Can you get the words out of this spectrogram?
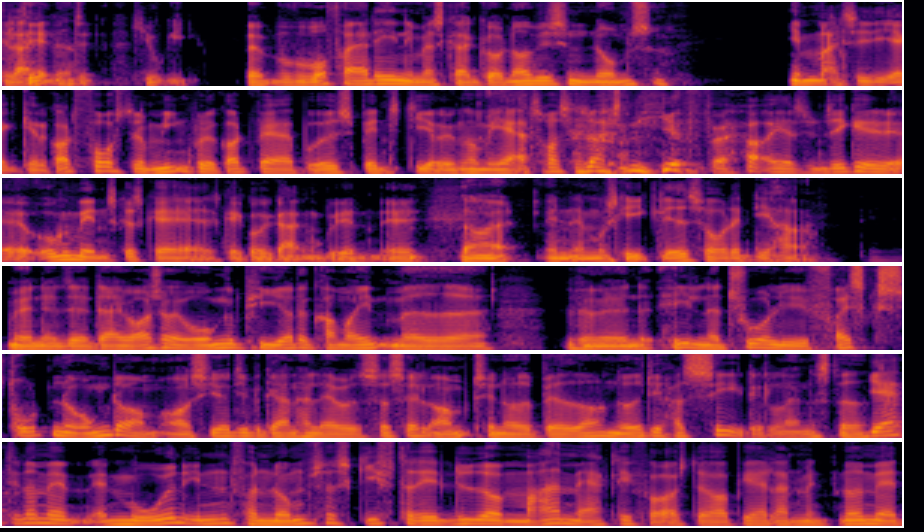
Eller Det- det, andet det- kirurgi. Hvorfor er det egentlig, man skal have gjort noget ved sin numse? Jamen altså, jeg kan da godt forestille mig, at min kunne da godt være både spændstig og yngre, men jeg er trods alt også 49, og jeg synes ikke, at unge mennesker skal, skal gå i gang med den. Øh, Nej. Men uh, måske glædes over den, de har. Men øh, der er jo også unge piger, der kommer ind med, øh, helt naturlig, frisk, struttende ungdom, og siger, at de vil gerne have lavet sig selv om til noget bedre, noget de har set et eller andet sted. Ja, det er noget med moden inden for numser skifter. Det lyder meget mærkeligt for os deroppe i alderen, men noget med, at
